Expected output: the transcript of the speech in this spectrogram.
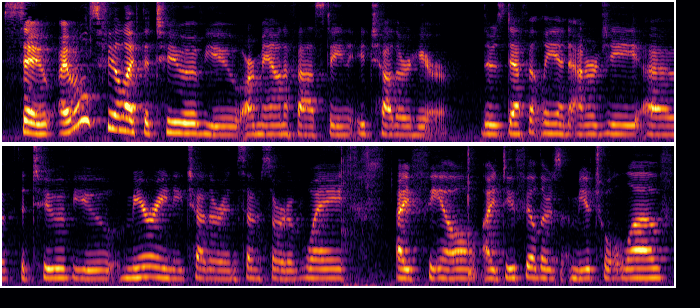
So I almost feel like the two of you are manifesting each other here. There's definitely an energy of the two of you mirroring each other in some sort of way. I feel, I do feel there's a mutual love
